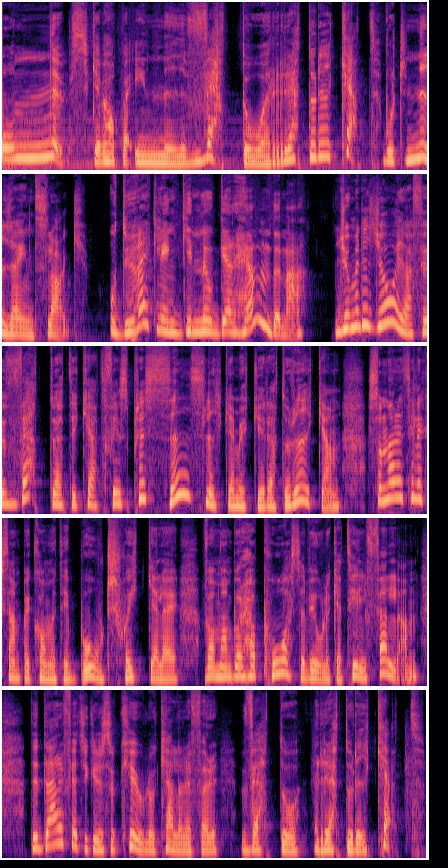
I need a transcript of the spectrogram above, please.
Och nu ska vi hoppa in i vett och retorikett, vårt nya inslag. Och du verkligen gnuggar händerna. Jo, men det gör jag, för vett och etikett finns precis lika mycket i retoriken som när det till exempel kommer till bordsskick eller vad man bör ha på sig vid olika tillfällen. Det är därför jag tycker det är så kul att kalla det för vett och retorikett.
